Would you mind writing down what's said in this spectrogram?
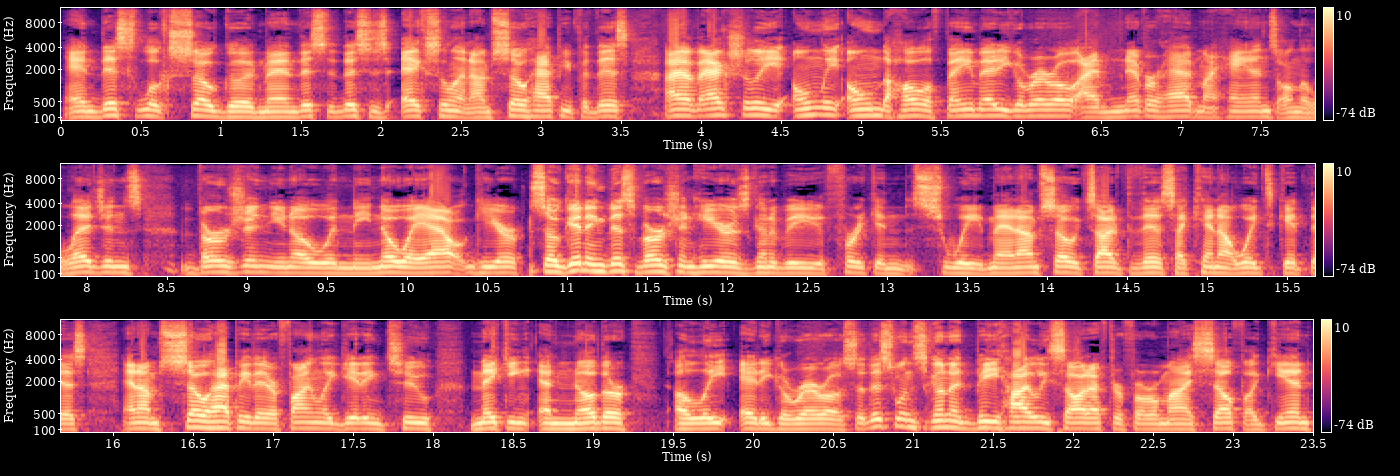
and this looks so good, man. This, is this is excellent excellent. I'm so happy for this. I have actually only owned the Hall of Fame Eddie Guerrero. I've never had my hands on the Legends version, you know, in the No Way Out gear. So getting this version here is going to be freaking sweet, man. I'm so excited for this. I cannot wait to get this. And I'm so happy they're finally getting to making another Elite Eddie Guerrero. So this one's going to be highly sought after for myself. Again,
